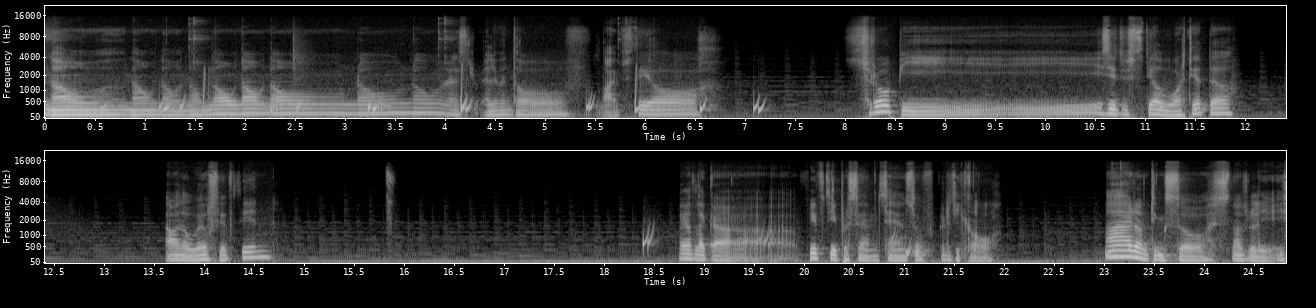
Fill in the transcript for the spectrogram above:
No, no, no, no, no, no, no, no, no. That's element of life steal. Trophy. Is it still worth it though? I don't know, well 15. We have like a 50% chance of critical. I don't think so. It's not really.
